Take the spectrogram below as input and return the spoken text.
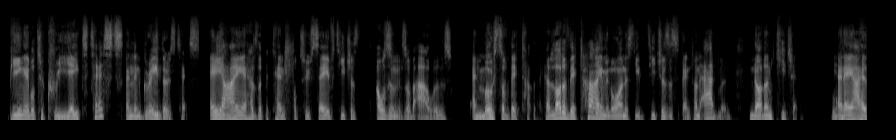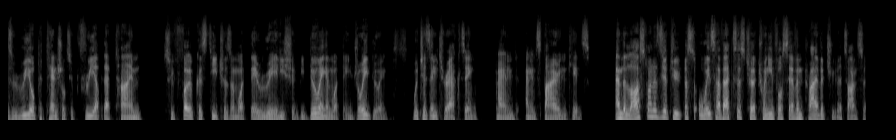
being able to create tests and then grade those tests. AI has the potential to save teachers thousands of hours and most of their time, like a lot of their time, in all honesty, teachers are spent on admin, not on teaching. And AI has real potential to free up that time to focus teachers on what they really should be doing and what they enjoy doing, which is interacting and, and inspiring kids. And the last one is that you just always have access to a 24 7 private tutor to answer,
